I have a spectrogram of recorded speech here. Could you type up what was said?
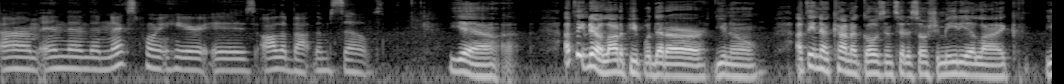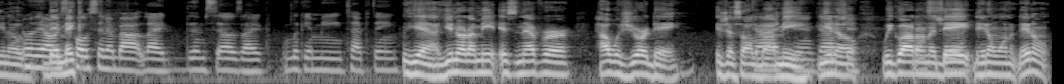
Um, and then the next point here is all about themselves. Yeah, I think there are a lot of people that are, you know, I think that kind of goes into the social media, like, you know, Or they're they always make, posting about like themselves, like "look at me" type thing. yeah, you know what I mean. It's never how was your day. It's just all about me. Gotcha, You know, we go out on a That's date. true. Mm-hmm. They don't want to. They don't.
